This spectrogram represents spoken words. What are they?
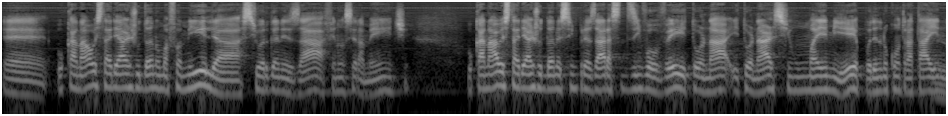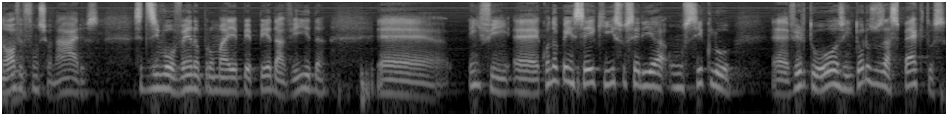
é, o canal estaria ajudando uma família a se organizar financeiramente. O canal estaria ajudando esse empresário a se desenvolver e tornar e tornar-se uma ME, podendo contratar aí nove funcionários, se desenvolvendo para uma EPP da vida. É, enfim, é, quando eu pensei que isso seria um ciclo é, virtuoso em todos os aspectos,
